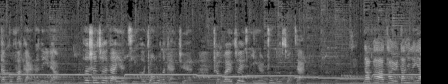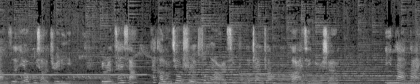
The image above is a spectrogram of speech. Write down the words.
但不乏感人的力量。她的深邃的大眼睛和庄重的感觉，成为最引人注目的所在。哪怕他与当年的样子也有不小的距离，有人猜想他可能就是苏美尔人信奉的战争和爱情女神伊娜奈。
